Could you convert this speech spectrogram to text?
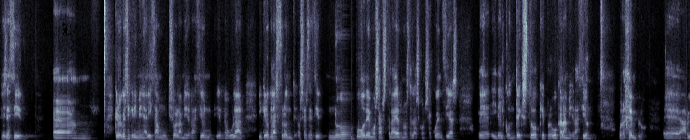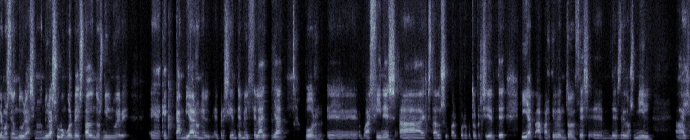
Es decir, em, creo que se criminaliza mucho la migración irregular y creo que las fronteras, o sea, es decir, no podemos abstraernos de las consecuencias eh, y del contexto que provoca la migración. Por ejemplo, hablemos de Honduras. En Honduras hubo un golpe de Estado en 2009 eh, que cambiaron el, presidente Mel Zelaya por afines a Estados por otro presidente y a, partir de entonces, desde 2000, ay,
